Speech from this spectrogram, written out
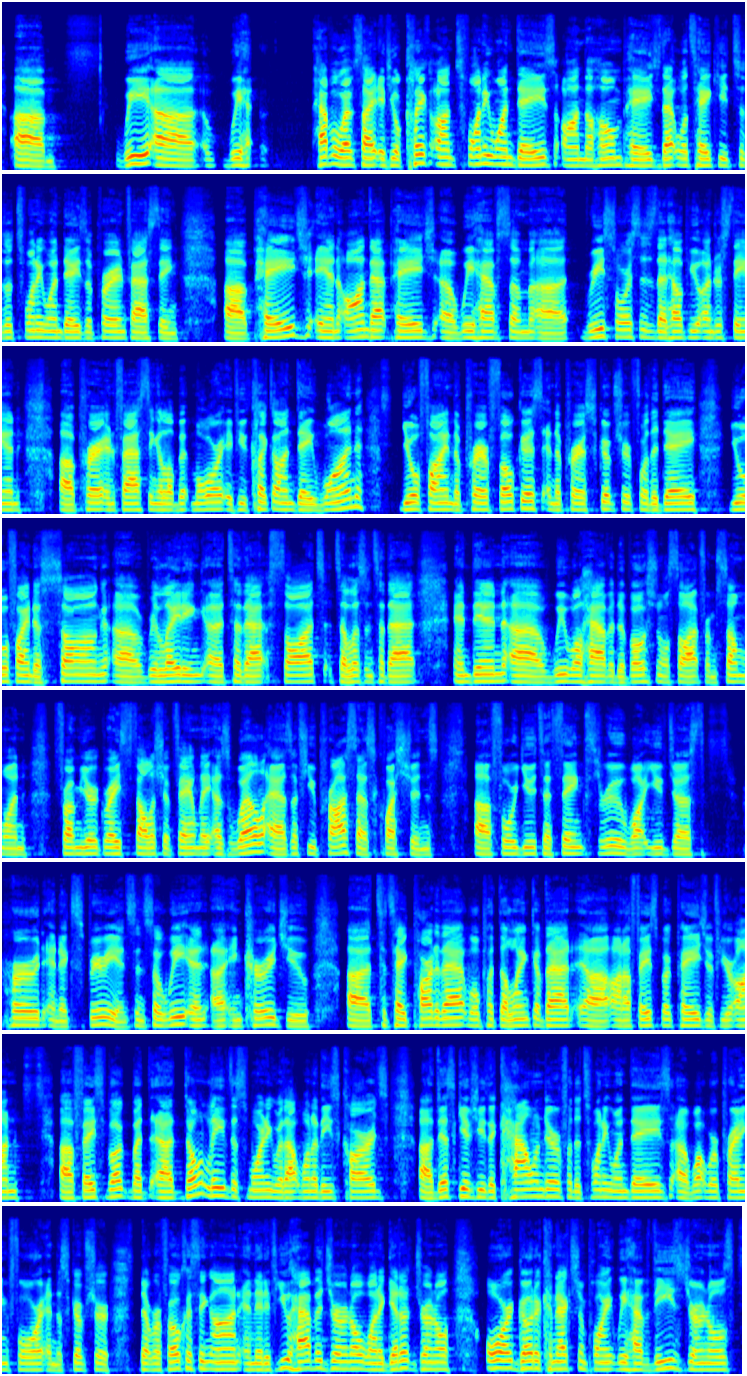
um, we, we, have a website. If you'll click on 21 days on the home page, that will take you to the 21 days of prayer and fasting uh, page. And on that page, uh, we have some uh, resources that help you understand uh, prayer and fasting a little bit more. If you click on day one, you'll find the prayer focus and the prayer scripture for the day. You will find a song uh, relating uh, to that thought to listen to that. And then we will have a devotional thought from someone from your Grace Fellowship family, as well as a few process questions for you to think through what you've just heard, and experienced. And so we uh, encourage you uh, to take part of that. We'll put the link of that uh, on a Facebook page if you're on uh, Facebook. But uh, don't leave this morning without one of these cards. Uh, this gives you the calendar for the 21 days, what we're praying for, and the scripture that we're focusing on. And then if you have a journal, want to get a journal, or go to Connection Point, we have these journals.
